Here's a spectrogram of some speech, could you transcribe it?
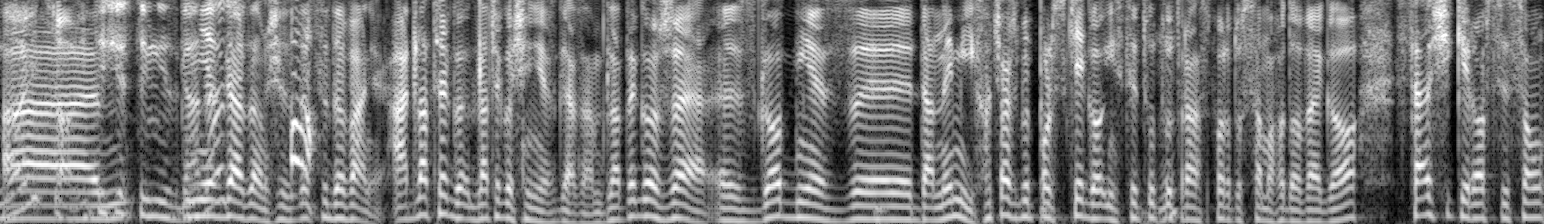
No i co? I ty się z tym nie zgadzasz? Nie zgadzam się zdecydowanie. A dlaczego, dlaczego się nie zgadzam? Dlatego, że e, zgodnie z e, danymi chociażby Polskiego Instytutu Mhm. Transportu Samochodowego, starsi kierowcy są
